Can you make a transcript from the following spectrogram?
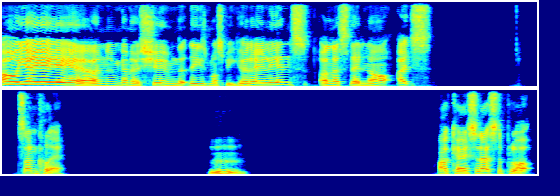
oh yeah, yeah, yeah, yeah. I'm, I'm going to assume that these must be good aliens, unless they're not. It's it's unclear. Hmm. Okay, so that's the plot.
